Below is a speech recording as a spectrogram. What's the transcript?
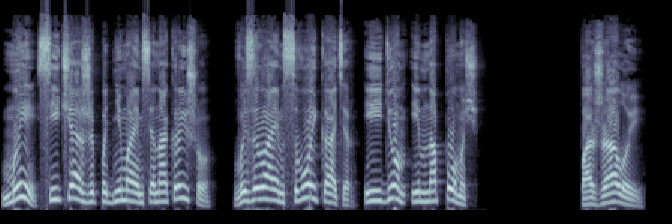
Мы сейчас же поднимаемся на крышу, вызываем свой катер и идем им на помощь. Пожалуй,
